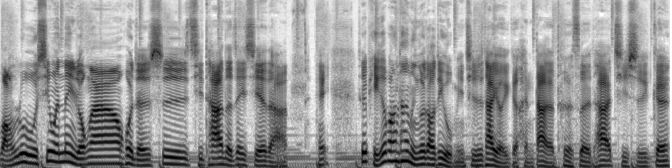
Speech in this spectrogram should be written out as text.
网络新闻内容啊，或者是其他的这些的啊。嘿。所以匹克邦它能够到第五名，其实它有一个很大的特色，它其实跟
